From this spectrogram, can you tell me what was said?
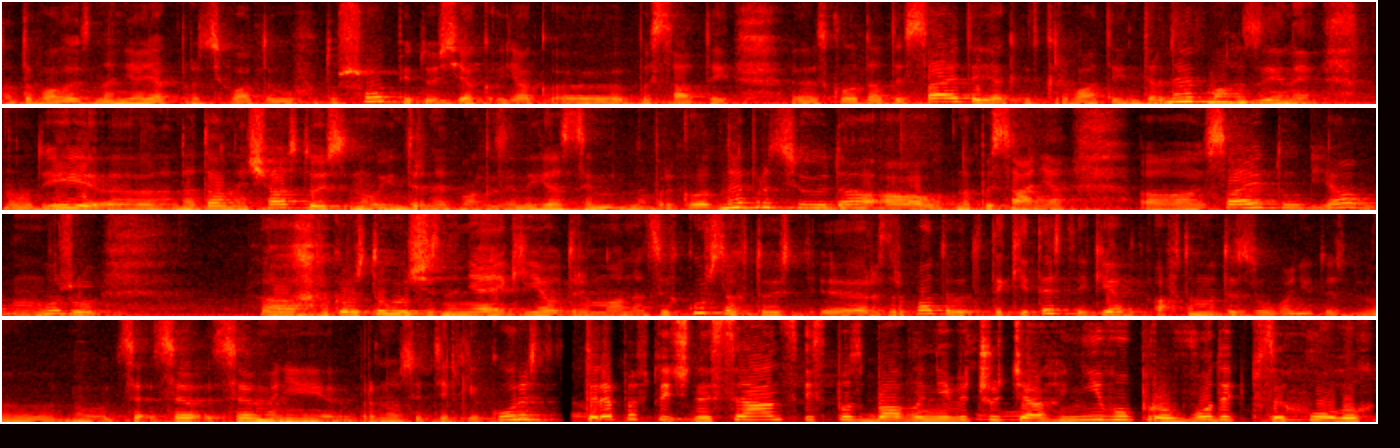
Надавали знання, як працювати у фотошопі, тобто як, як е, писати, е, складати сайти, як відкривати інтернет-магазини. Ну, от, і е, на даний час, тобто, ну, інтернет-магазини я з цим, наприклад, не працюю, да, а от написання сайту я можу. Використовуючи знання, які я отримала на цих курсах, тобто е, розробляти такі тести, які автоматизовані. Тобто, ну, це, це, це мені приносить тільки користь. Терапевтичний сеанс із позбавлення відчуття гніву проводить психолог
